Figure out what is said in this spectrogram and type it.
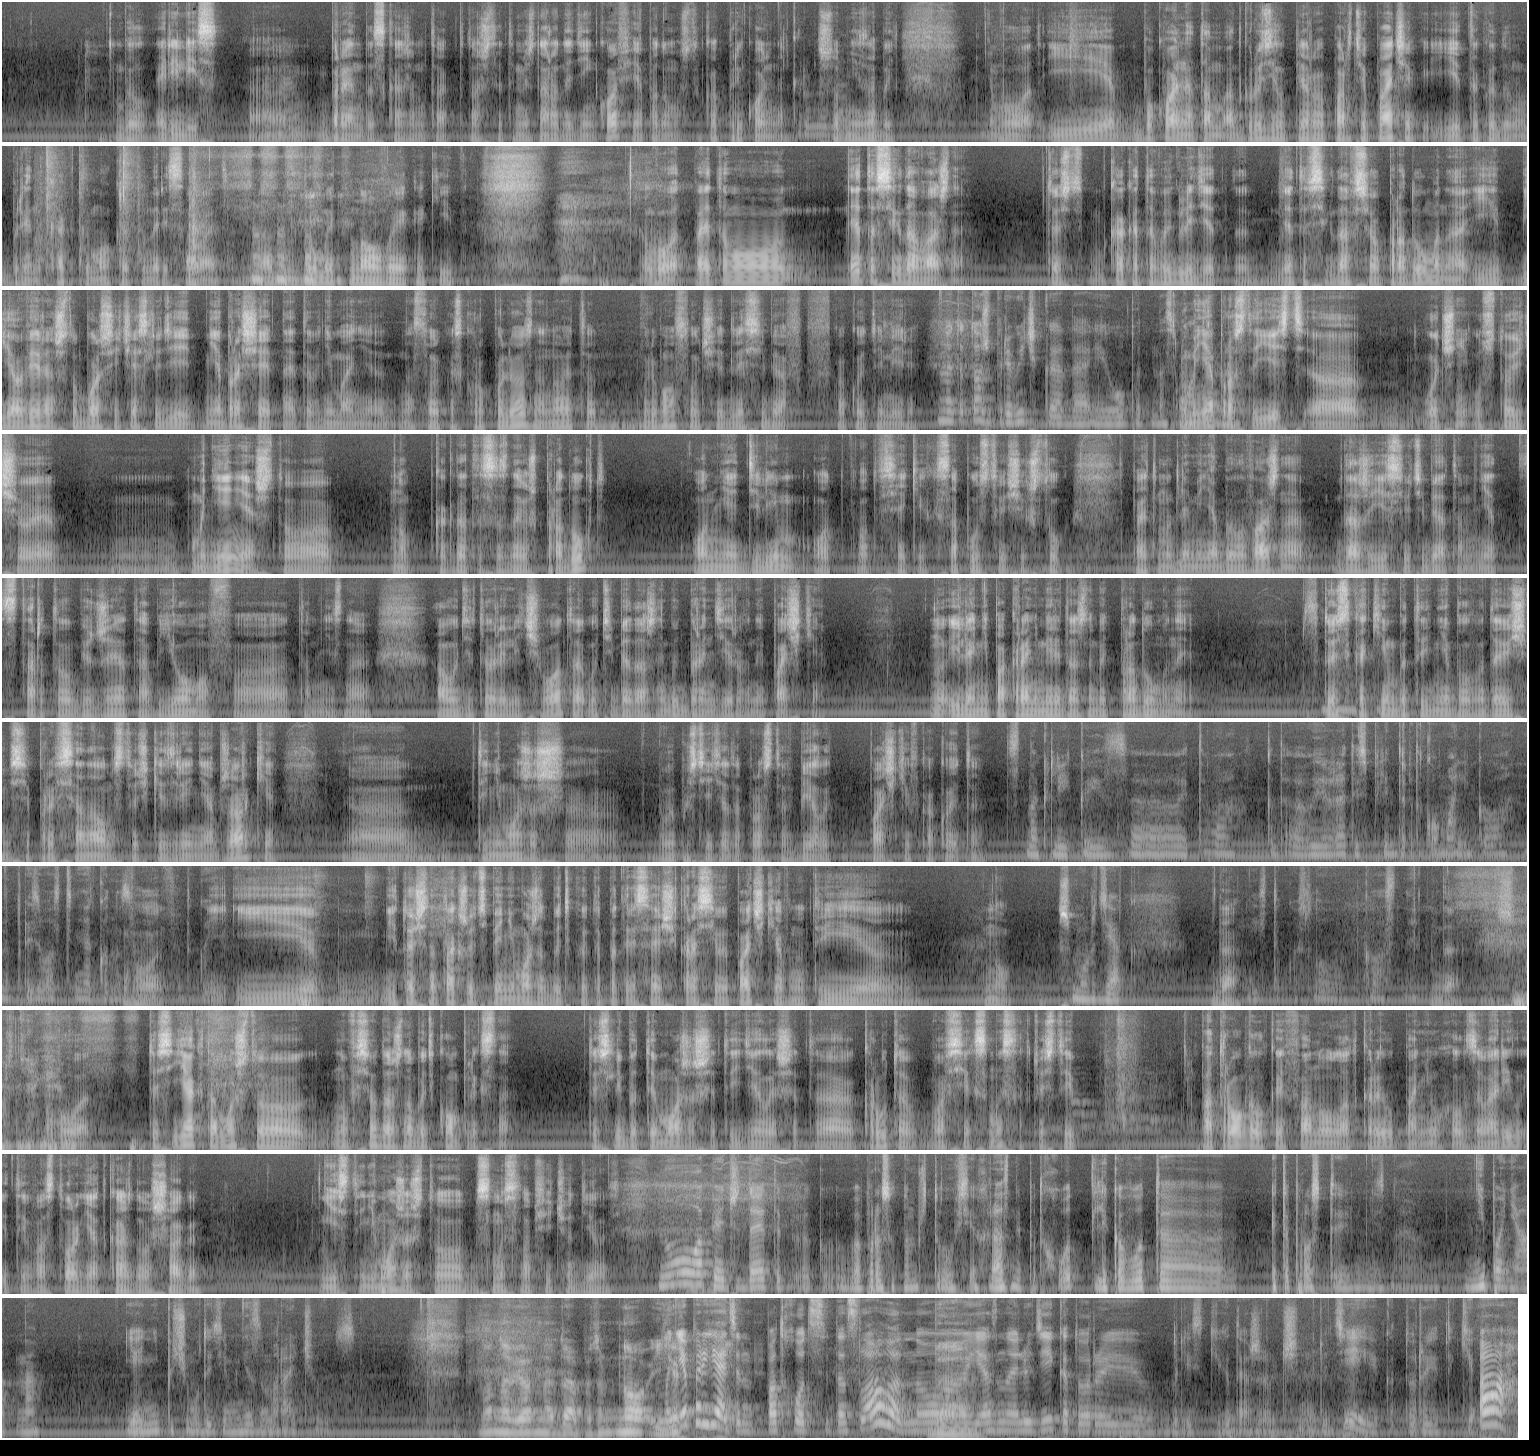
был релиз Мгм. бренда, скажем так, потому что это Международный день кофе, я подумал, что как прикольно, Круто. чтобы не забыть. Вот, и буквально там отгрузил первую партию пачек, и такой думаю, блин, как ты мог это нарисовать? Надо думать новые какие-то. Вот, поэтому это всегда важно. То есть, как это выглядит, это всегда все продумано, и я уверен, что большая часть людей не обращает на это внимание настолько скрупулезно, но это в любом случае для себя в, в какой-то мере. Ну, это тоже привычка, да, и опыт У насмотренный. меня просто есть э, очень устойчивое мнение, что ну, когда ты создаешь продукт, он неотделим от, от всяких сопутствующих штук. Поэтому для меня было важно, даже если у тебя там нет стартового бюджета, объемов, э, там, не знаю, аудитории или чего-то, у тебя должны быть брендированные пачки. Ну, или они, по крайней мере, должны быть продуманные. То есть, каким бы ты ни был выдающимся профессионалом с точки зрения обжарки, э, ты не можешь э, выпустить это просто в белой пачке в какой-то. С наклейкой из э, этого, когда выезжает из принтера такого маленького на производстве, как он Вот. называется. Такой. И, и, и точно так же у тебя не может быть какой-то потрясающе красивой пачки, а внутри, э, ну, Шмурдяк. да, Есть такое слово классное. да. Вот. То есть я к тому, что ну, все должно быть комплексно. То есть либо ты можешь, и ты делаешь это круто во всех смыслах. То есть ты потрогал, кайфанул, открыл, понюхал, заварил, и ты в восторге от каждого шага. Если ты не можешь, то смысл вообще что-то делать. Ну, опять же, да, это вопрос о том, что у всех разный подход. Для кого-то это просто, не знаю, непонятно. И они почему-то этим не заморачиваются. Ну, наверное, да. Потому, но я- Мне приятен подход Святослава, но Да. я знаю людей, которые, близких даже очень людей, которые такие, а,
